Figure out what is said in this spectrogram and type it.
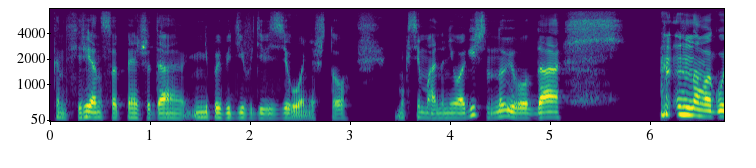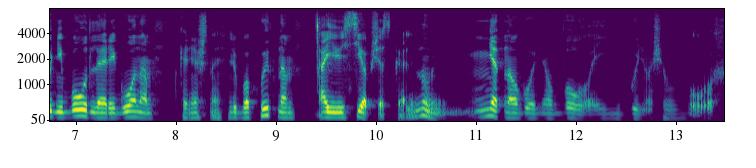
конференцию, опять же, да, не победив в дивизионе, что максимально нелогично. Ну и вот, да, новогодний боул для Орегона, конечно, любопытно. А USC вообще сказали, ну, нет новогоднего боула и не будем вообще в боулах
